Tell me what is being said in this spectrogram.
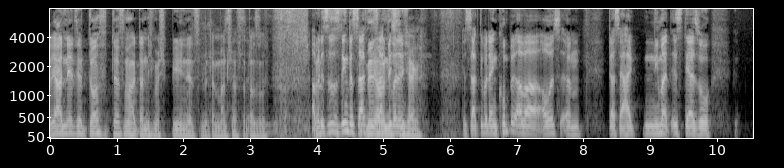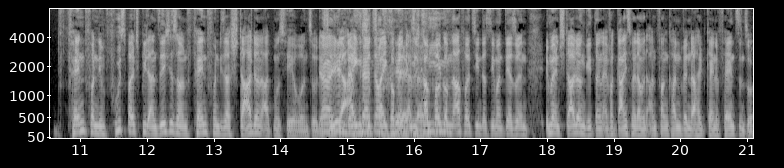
ja, nee, die dürf, dürfen halt dann nicht mehr spielen jetzt mit der Mannschaft oder so. Aber das ist das Ding, das sagt, Bin das sagt, nicht sicher. Das sagt über deinen Kumpel aber aus, ähm, dass er halt niemand ist, der so Fan von dem Fußballspiel an sich ist, sondern Fan von dieser Stadionatmosphäre und so. Das Ja, sind eben, ja eigentlich so zwei komplett. Also ich kann vollkommen nachvollziehen, dass jemand, der so in, immer ins Stadion geht, dann einfach gar nichts mehr damit anfangen kann, wenn da halt keine Fans sind. So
